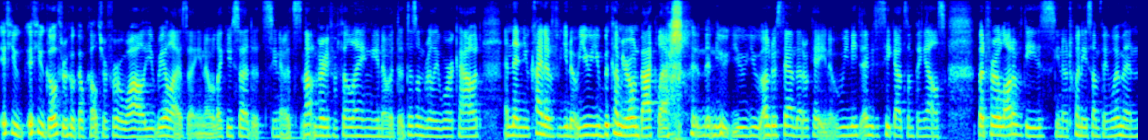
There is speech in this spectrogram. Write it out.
if you if you go through hookup culture for a while you realize that you know like you said it's you know it's not very fulfilling you know it, it doesn't really work out. And then you kind of you know you you become your own backlash and then you you you understand that okay you know we need i need to seek out something else. But for a lot of these you know 20 something women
